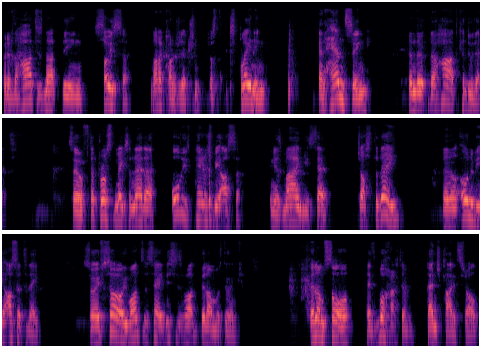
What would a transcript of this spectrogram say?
But if the heart is not being soisa, not a contradiction, just explaining, enhancing, then the, the heart can do that. So if the person makes a neder, all these should be asa. In his mind, he said, just today, then it'll only be asa today. So if so, he wants to say this is what Bilam was doing. Bilam saw his buchach to bench Klal Yisrael.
